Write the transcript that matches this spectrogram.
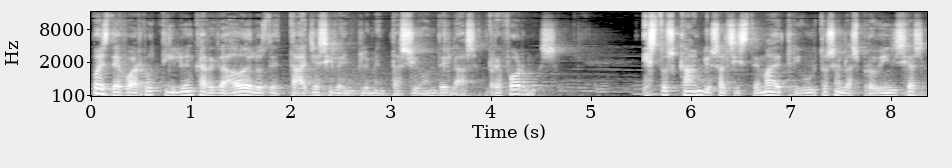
pues dejó a Rutilio encargado de los detalles y la implementación de las reformas. Estos cambios al sistema de tributos en las provincias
